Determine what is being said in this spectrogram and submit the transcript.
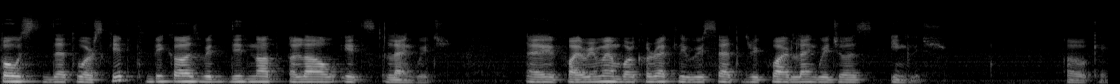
posts that were skipped because we did not allow its language. if I remember correctly, we set required language as English. Okay.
